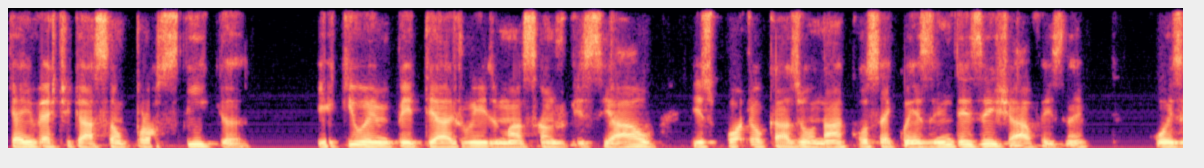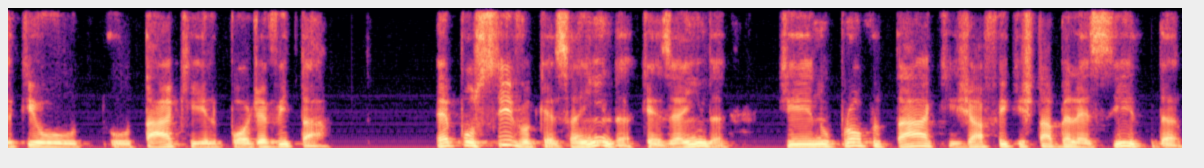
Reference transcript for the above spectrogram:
que a investigação prossiga e que o MPT ajuize uma ação judicial, isso pode ocasionar consequências indesejáveis, né? Coisa que o, o TAC ele pode evitar. É possível, quer dizer, ainda, quer dizer, ainda, que no próprio TAC já fique estabelecida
